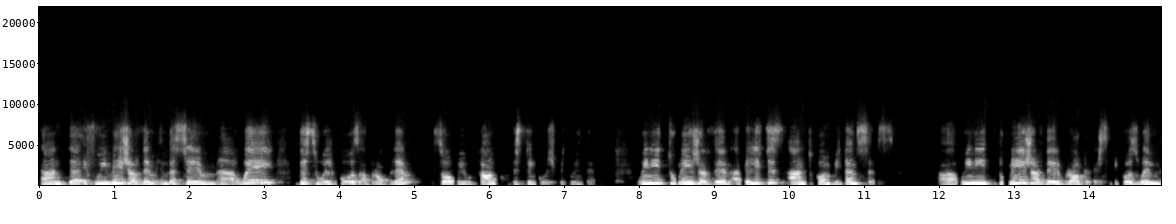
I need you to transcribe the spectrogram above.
and uh, if we measure them in the same uh, way, this will cause a problem. So we can't distinguish between them. We need to measure their abilities and competences. Uh, we need to measure their progress because when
